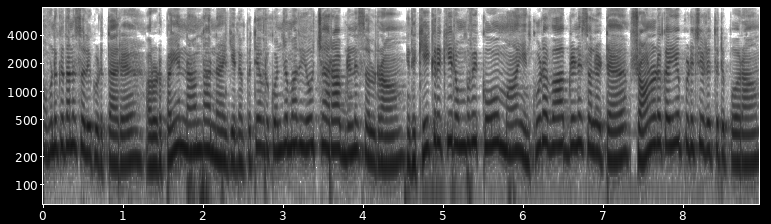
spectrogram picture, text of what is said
அவனுக்கு தானே சொல்லி கொடுத்தாரு. அவரோட பையன் நான் தானே என்னை பற்றி அவர் கொஞ்சமாவது யோசிச்சாரா அப்படின்னு சொல்கிறான் இதை கேட்குறக்கே ரொம்பவே கோவமா என் கூட வா அப்படின்னு சொல்லிட்டு ஷானோட கையை பிடிச்சி எடுத்துட்டு போகிறான்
